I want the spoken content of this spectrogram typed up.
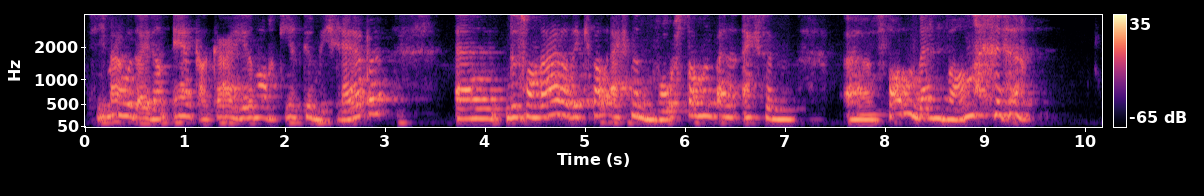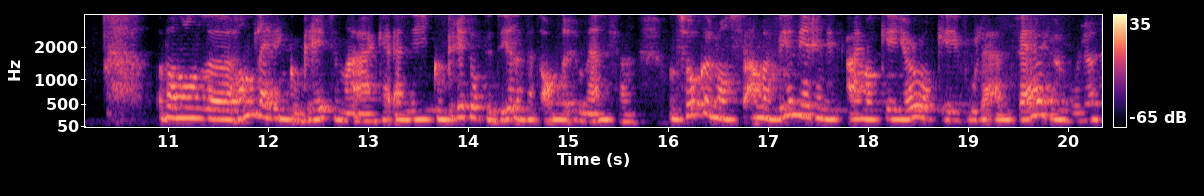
Zie maar hoe dat je dan eigenlijk elkaar helemaal verkeerd kunt begrijpen. En dus vandaar dat ik wel echt een voorstander ben, en echt een uh, fan ben van, van onze handleiding concreet te maken en die concreet ook te delen met andere mensen. Want zo kunnen we ons samen veel meer in dit I'm okay, you're okay voelen en veiliger voelen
